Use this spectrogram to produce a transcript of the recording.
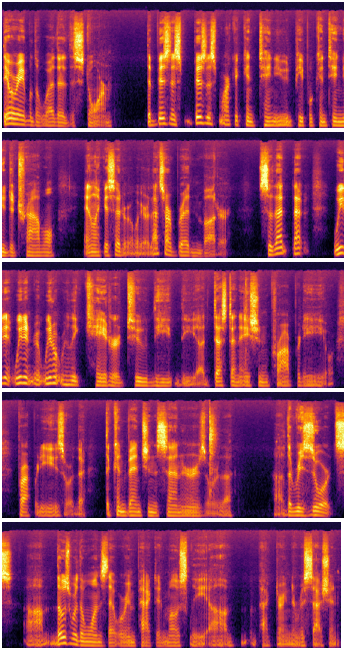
They were able to weather the storm. The business business market continued, people continued to travel, and like I said earlier, that's our bread and butter. So that that we didn't we didn't we don't really cater to the the uh, destination property or properties or the the convention centers or the uh, the resorts. Um, those were the ones that were impacted mostly um, back during the recession.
